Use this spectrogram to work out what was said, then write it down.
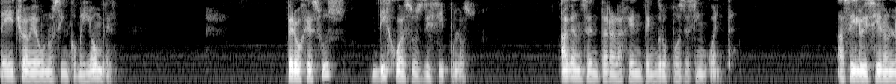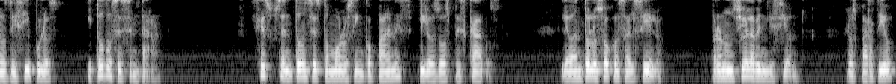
De hecho, había unos cinco mil hombres. Pero Jesús dijo a sus discípulos, hagan sentar a la gente en grupos de cincuenta. Así lo hicieron los discípulos, y todos se sentaron. Jesús entonces tomó los cinco panes y los dos pescados, levantó los ojos al cielo, pronunció la bendición, los partió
